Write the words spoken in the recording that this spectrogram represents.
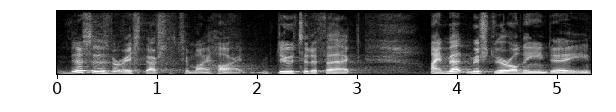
this is very special to my heart due to the fact I met Miss Geraldine Day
